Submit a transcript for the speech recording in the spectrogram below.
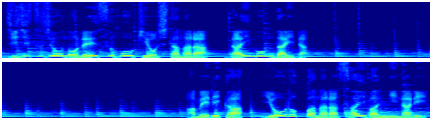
事実上のレース放棄をしたなら大問題だ。アメリカ、ヨーロッパなら裁判になり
